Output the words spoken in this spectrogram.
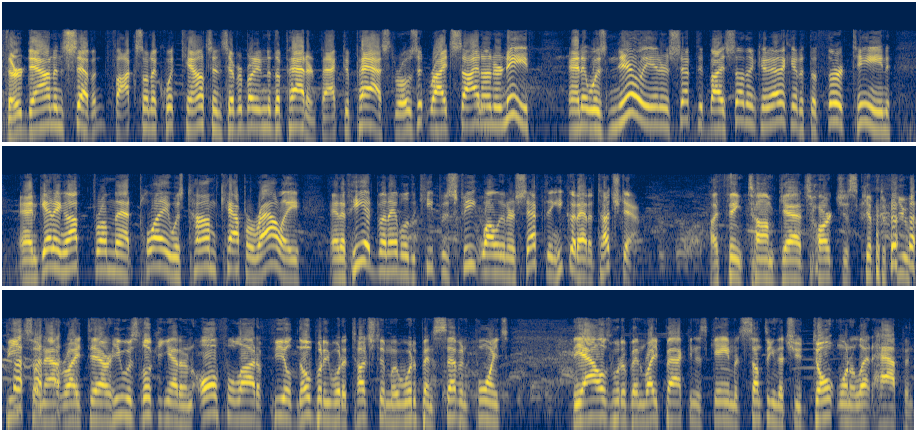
Third down and seven. Fox on a quick count sends everybody into the pattern. Back to pass. Throws it right side underneath, and it was nearly intercepted by Southern Connecticut at the 13. And getting up from that play was Tom Caporale. And if he had been able to keep his feet while intercepting, he could have had a touchdown. I think Tom Gadd's heart just skipped a few beats on that right there. He was looking at an awful lot of field. Nobody would have touched him. It would have been seven points. The Owls would have been right back in this game. It's something that you don't want to let happen.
